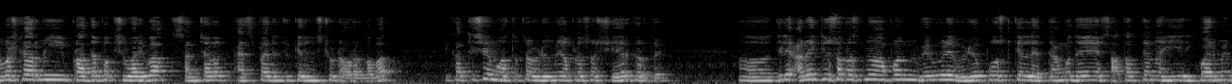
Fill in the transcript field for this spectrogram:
नमस्कार मी प्राध्यापक शिवारी बाग संचालक ॲस्पायर एज्युकेशन इन्स्टिट्यूट औरंगाबाद. एक अतिशय महत्त्वाचा व्हिडिओ मी आपल्यासोबत शेअर करतोय. गेले अनेक दिवसापासून आपण वेगवेगळे व्हिडिओ पोस्ट केले आहेत. त्यामध्ये सातत्यानं ही रिक्वायरमेंट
